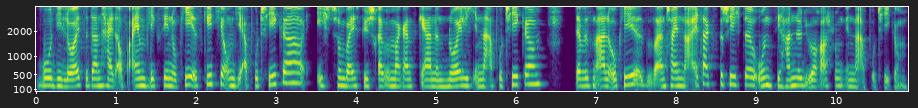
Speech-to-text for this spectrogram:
wo die Leute dann halt auf einen Blick sehen, okay, es geht hier um die Apotheke. Ich zum Beispiel schreibe immer ganz gerne neulich in der Apotheke. Da wissen alle, okay, es ist anscheinend eine Alltagsgeschichte und sie handelt Überraschung in der Apotheke.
